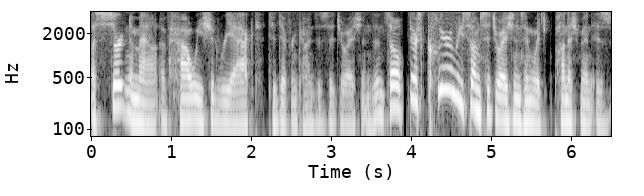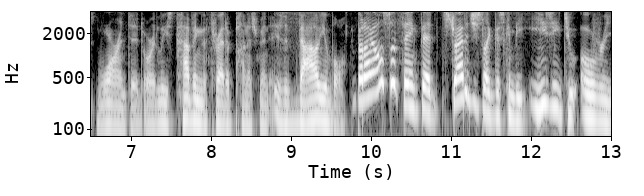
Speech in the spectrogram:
a certain amount of how we should react to different kinds of situations. And so there's clearly some situations in which punishment is warranted, or at least having the threat of punishment is valuable. But I also think that strategies like this can be easy to overuse.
